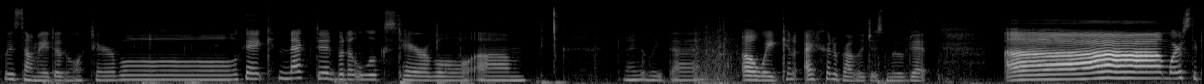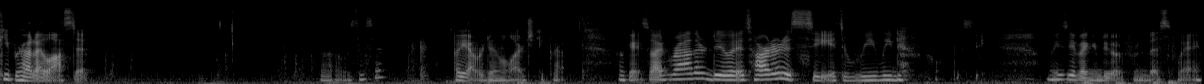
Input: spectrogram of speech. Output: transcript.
Please tell me it doesn't look terrible. Okay, connected, but it looks terrible. Um, can I delete that? Oh, wait. Can I could have probably just moved it. Um, where's the keeper hut? I lost it. Uh, was this it? Oh, yeah, we're doing the large keeper hut. Okay, so I'd rather do it. It's harder to see. It's really difficult to see. Let me see if I can do it from this way.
